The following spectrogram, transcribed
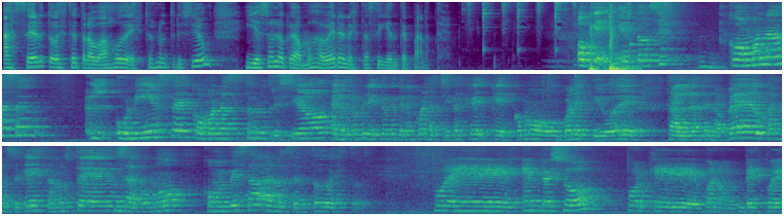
hacer todo este trabajo de esto es nutrición y eso es lo que vamos a ver en esta siguiente parte. Ok, entonces, ¿cómo nacen unirse? ¿Cómo nace esta nutrición? El otro proyecto que tienen con las chicas que, que es como un colectivo de tal, las terapeutas, no sé qué, están ustedes, o sea, ¿cómo, ¿cómo empieza a nacer todo esto? Pues empezó porque, bueno, después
